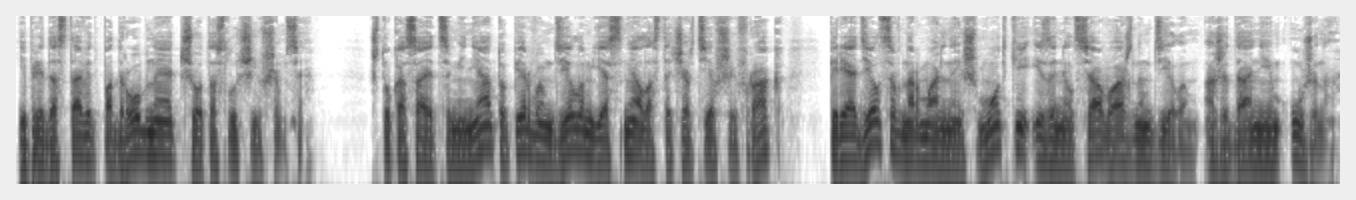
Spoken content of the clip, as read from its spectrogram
и предоставит подробный отчет о случившемся. Что касается меня, то первым делом я снял осточертевший фраг — переоделся в нормальные шмотки и занялся важным делом – ожиданием ужина.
